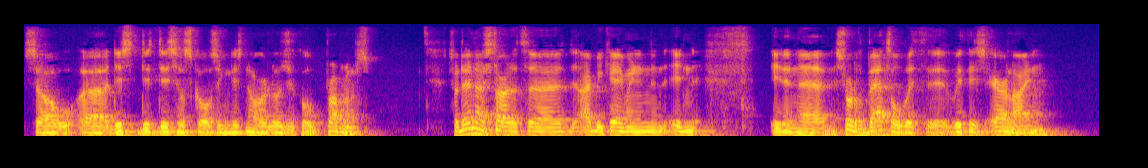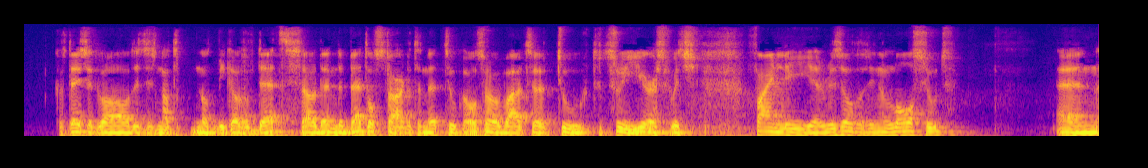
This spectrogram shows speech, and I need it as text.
So uh, this, this, this was causing these neurological problems. So then I started. Uh, I became in in in a uh, sort of battle with uh, with this airline because they said, well, this is not not because of that. So then the battle started, and that took also about uh, two to three years, which finally uh, resulted in a lawsuit. And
